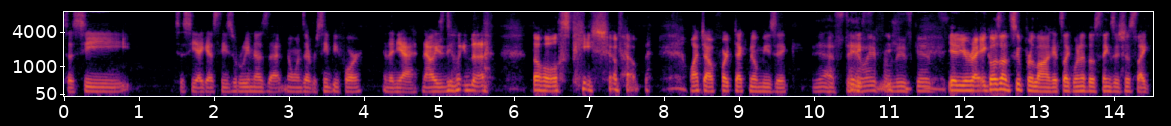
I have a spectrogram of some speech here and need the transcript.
to see to see, I guess, these ruinas that no one's ever seen before. And then yeah, now he's doing the the whole speech about watch out for techno music. yeah stay away from these kids Yeah, you're right. It goes on super long. It's like one of those things. It's just like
